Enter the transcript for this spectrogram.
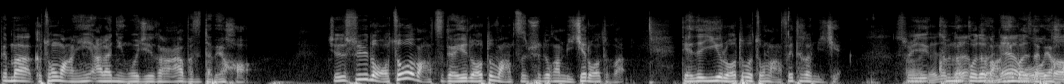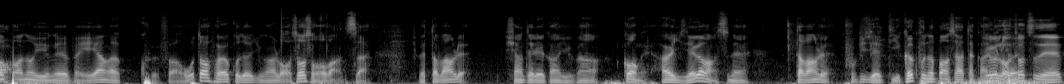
对么，搿种房型，阿拉认为就是讲也勿是特别好，就是属于老早个房子，对，有老多房子，譬如讲面积老大个，但是伊有老多搿种浪费脱个面积，所以可能觉着房型勿是特别好。帮侬有眼勿一样个看法，我倒反而觉着就讲老早造个房子啊，就搿得房率相对来讲就讲高眼，而现在个房子呢，得房率普遍侪低，搿可能帮啥搭界呢？因为老早子侪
